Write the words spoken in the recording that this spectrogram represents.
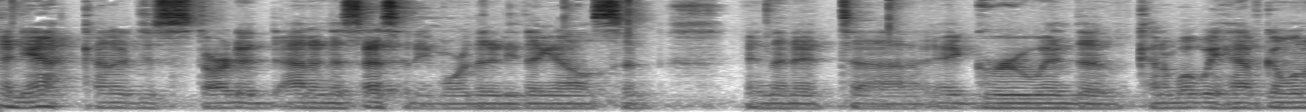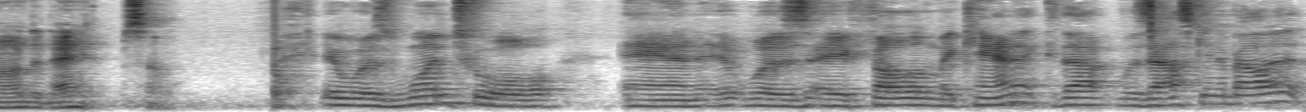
and yeah, kind of just started out of necessity more than anything else, and and then it uh, it grew into kind of what we have going on today. So it was one tool, and it was a fellow mechanic that was asking about it.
